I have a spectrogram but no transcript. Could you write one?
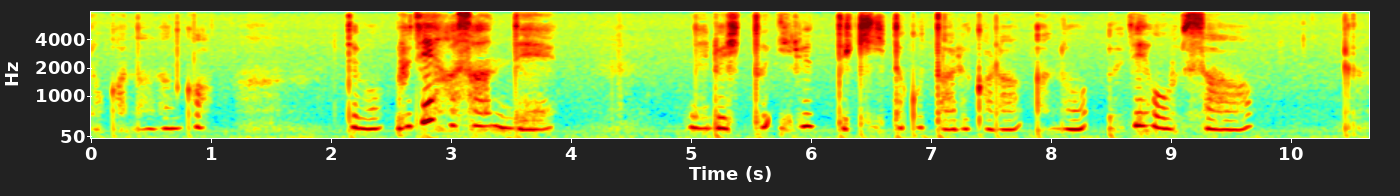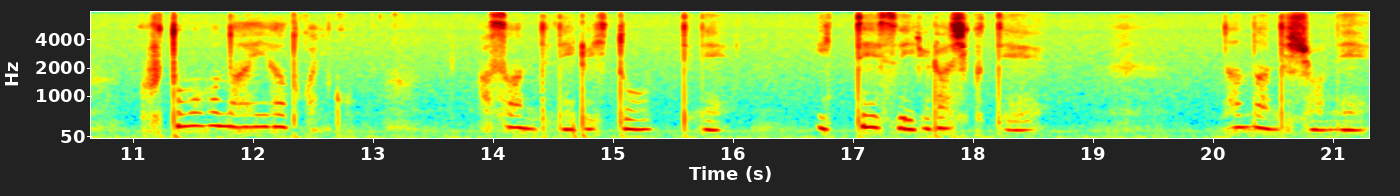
のかな。なんかでも腕挟んで寝る人いるって聞いたことあるからの腕をさ太ももの間とかにこう挟んで寝る人ってね一定数いるらしくて何なんでしょうね。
